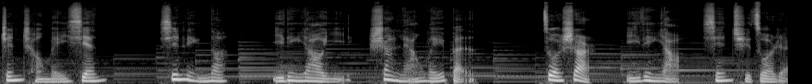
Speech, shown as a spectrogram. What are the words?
真诚为先，心灵呢，一定要以善良为本，做事儿一定要先去做人，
